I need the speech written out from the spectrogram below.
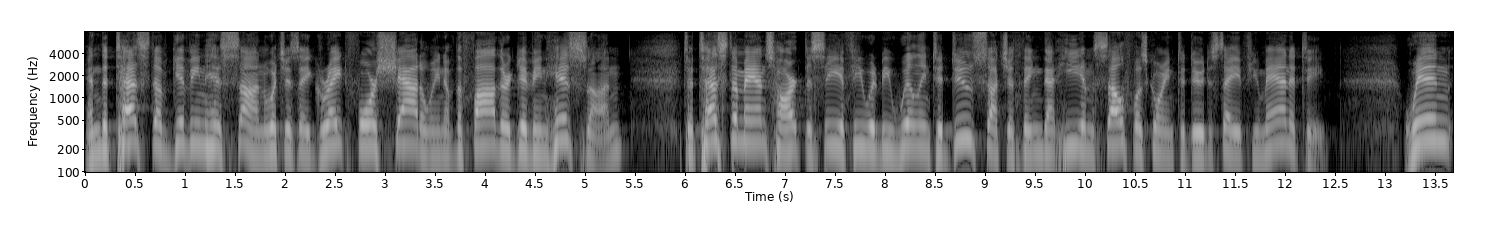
and the test of giving his son, which is a great foreshadowing of the father giving his son to test a man's heart to see if he would be willing to do such a thing that he himself was going to do to save humanity. When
